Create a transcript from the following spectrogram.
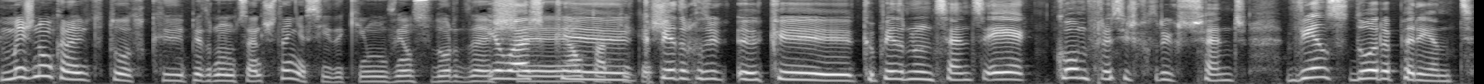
Mas não creio de todo que Pedro Nuno Santos tenha sido aqui um vencedor das Eu acho que, autárquicas. Que Pedro, que, que Pedro Nuno Santos é como Francisco Rodrigues dos Santos, vencedor aparente,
